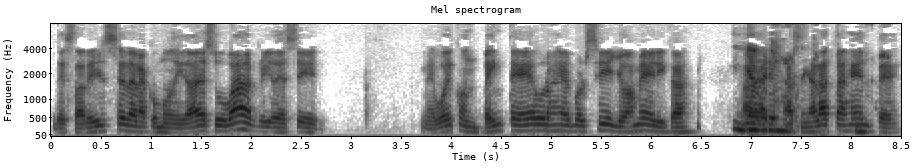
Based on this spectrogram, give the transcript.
de salirse de la comodidad de su barrio y decir, me voy con 20 euros en el bolsillo América Y ya a, veremos. a señalar a esta gente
